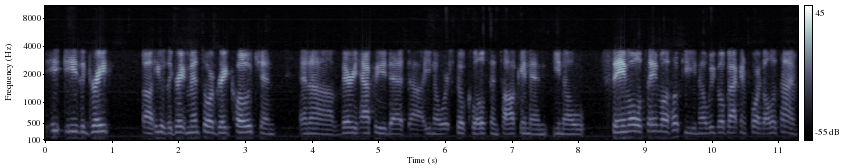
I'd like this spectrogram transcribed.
he, he's a great uh, he was a great mentor, great coach, and and uh, very happy that uh, you know we're still close and talking, and you know, same old same old hookie. You know, we go back and forth all the time.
